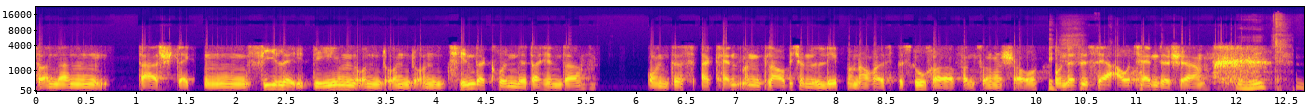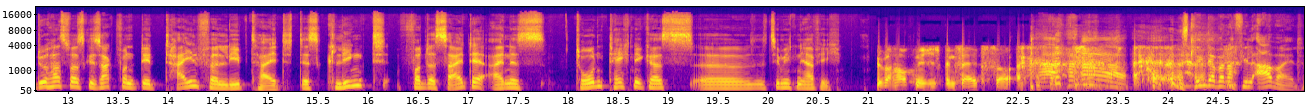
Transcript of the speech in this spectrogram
sondern da stecken viele Ideen und, und, und Hintergründe dahinter. Und das erkennt man, glaube ich, und erlebt man auch als Besucher von so einer Show. Und das ist sehr authentisch, ja. Du hast was gesagt von Detailverliebtheit. Das klingt von der Seite eines Tontechnikers äh, ziemlich nervig. Überhaupt nicht, ich bin selbst so. Das klingt aber nach viel Arbeit.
